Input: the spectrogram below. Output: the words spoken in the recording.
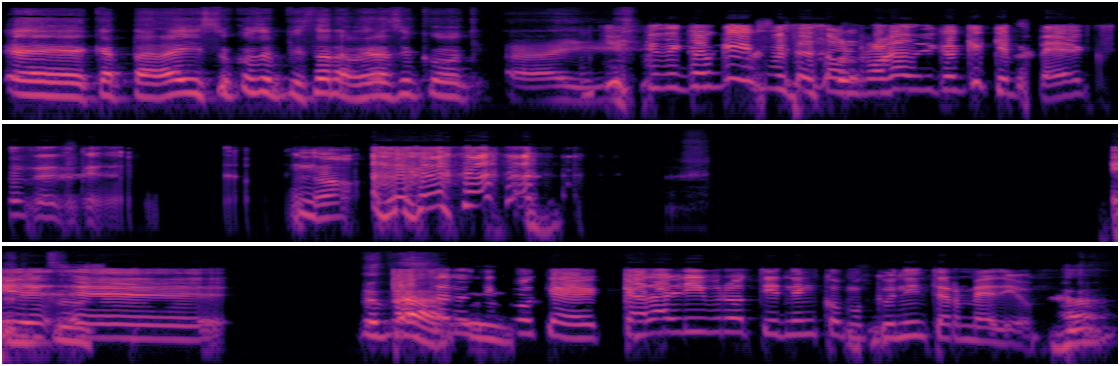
eh, Katara y Zuko se empiezan a ver así como que, ay, como que pues, se sonrojan, como que qué pex. es que- No. y eh, pasan así como que cada libro tienen como que un intermedio. ajá,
